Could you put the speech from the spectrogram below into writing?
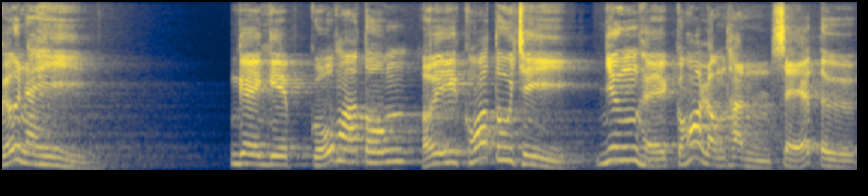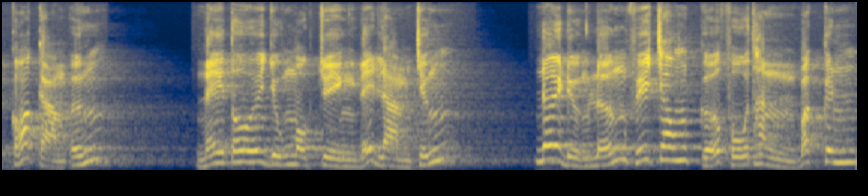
gỡ này. Nghề nghiệp của hoa tôn hơi khó tu trì, nhưng hệ có lòng thành sẽ tự có cảm ứng. Nay tôi dùng một truyền để làm chứng. Nơi đường lớn phía trong cửa phụ thành Bắc Kinh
